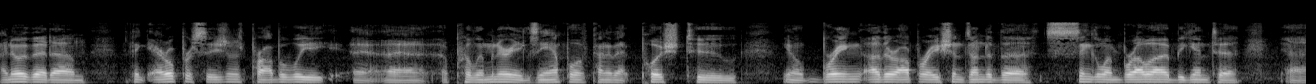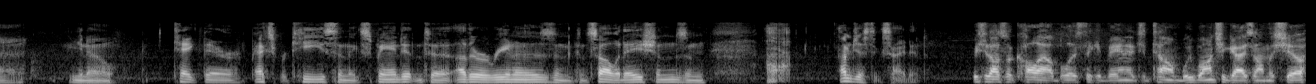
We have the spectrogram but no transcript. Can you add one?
I know that um, I think Aero Precision is probably a, a, a preliminary example of kind of that push to, you know, bring other operations under the single umbrella, begin to, uh, you know, take their expertise and expand it into other arenas and consolidations. And I'm just excited. We should also call out Ballistic Advantage and tell them we want you guys on the show.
